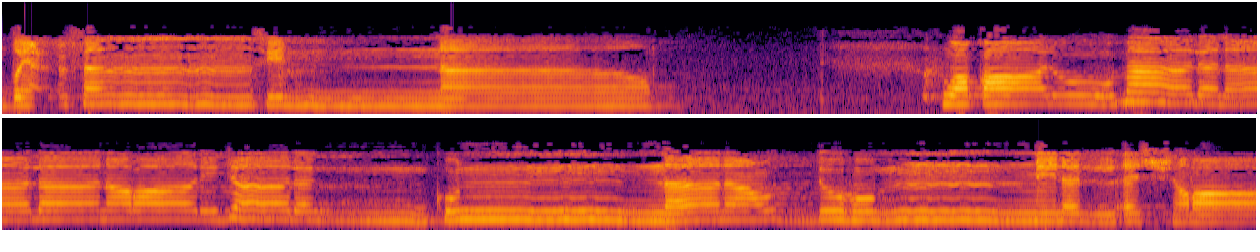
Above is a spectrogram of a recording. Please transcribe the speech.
ضعفا في النار. وقالوا ما لنا لا نرى رجالا كنا نعدهم من الأشرار.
